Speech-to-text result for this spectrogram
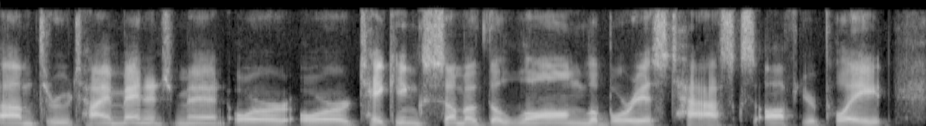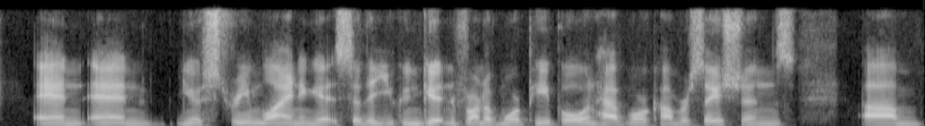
um, through time management or or taking some of the long laborious tasks off your plate and and you know streamlining it so that you can get in front of more people and have more conversations um,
